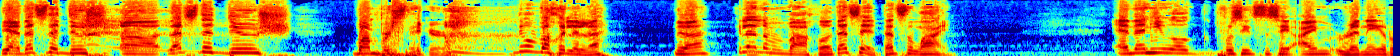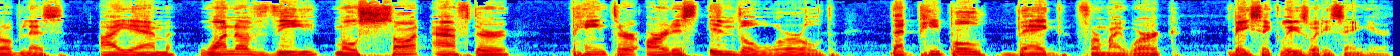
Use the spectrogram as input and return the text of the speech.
Yeah, that's the douche, uh, that's the douche bumper sticker. Hindi mo ba kilala? Di ba? Kilala mo ba ako? That's it. That's the line. And then he will proceeds to say, I'm Rene Robles. I am one of the most sought after painter artists in the world that people beg for my work. Basically is what he's saying here.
